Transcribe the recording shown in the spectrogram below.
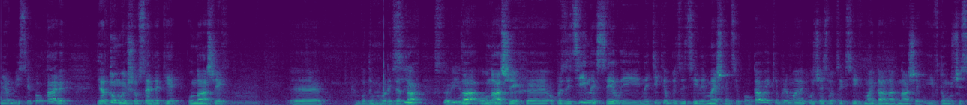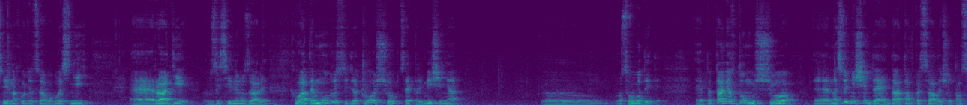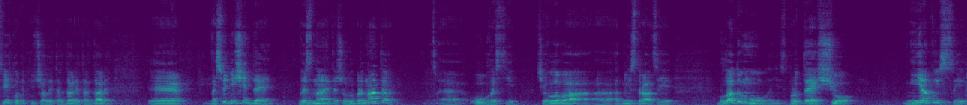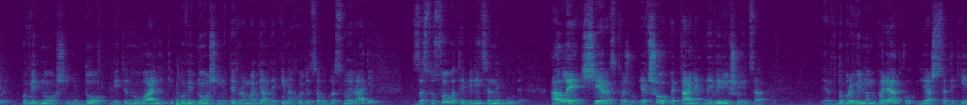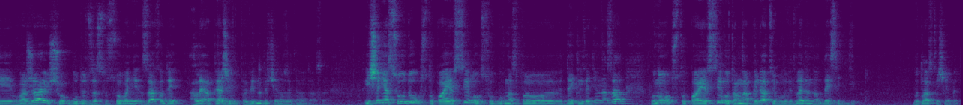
в місті Полтаві. Я думаю, що все-таки у наших, е, будемо говорити Всіх так, сторін. да, у наших е, опозиційних сил і не тільки опозиційних, мешканців Полтави, які приймають участь у цих всіх майданах наших, і в тому числі знаходяться в обласній е, раді в сесійному залі, хватить мудрості для того, щоб це приміщення освободити. Питання в тому, що на сьогоднішній день, да, там писали, що там світло відключали і так далі. Так далі. На сьогоднішній день ви знаєте, що губернатор е, області чи голова е, адміністрації була домовленість про те, що ніякої сили по відношенню до мітингувальників, по відношенню тих громадян, які знаходяться в обласній раді, застосовувати міліція не буде. Але ще раз кажу, якщо питання не вирішується в добровільному порядку, я ж все-таки вважаю, що будуть застосовані заходи, але опять же відповідно до чинного законодавства. Рішення суду вступає в силу, суд був у нас декілька днів назад, воно вступає в силу, там на апеляцію було відведено 10 діб. Будь ласка, ще питання.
